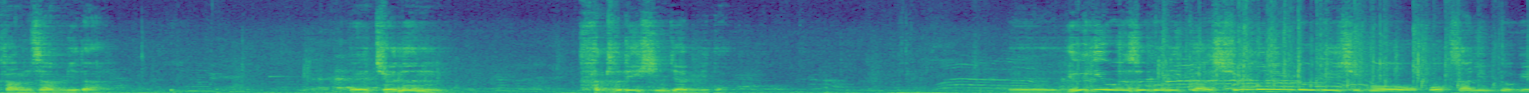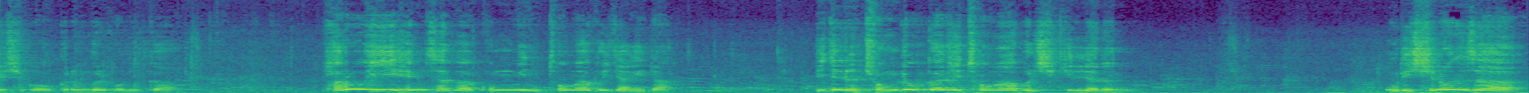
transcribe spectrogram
감사합니다. 예, 저는 카톨릭 신자입니다. 예, 여기 와서 보니까 신부님도 계시고 목사님도 계시고 그런 걸 보니까 바로 이 행사가 국민 통합의 장이다. 이제는 종교까지 통합을 시키려는 우리 신원사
